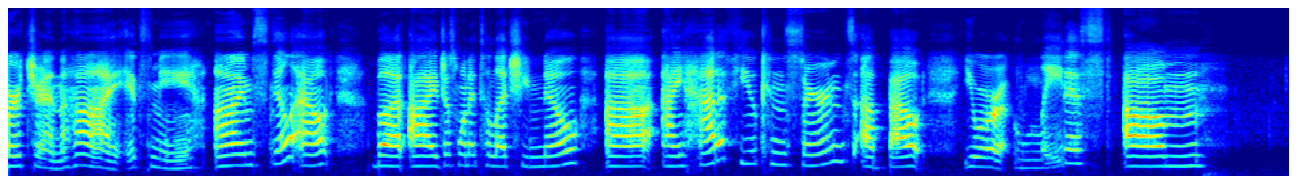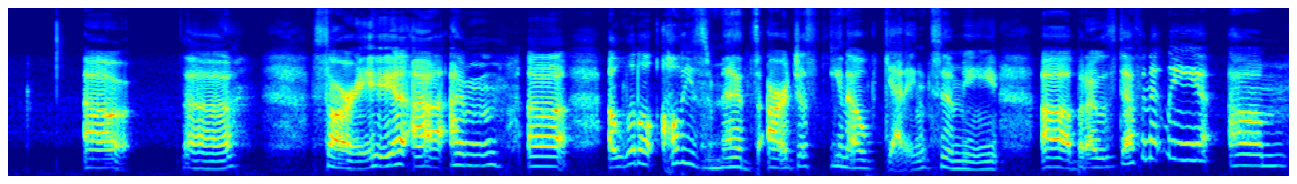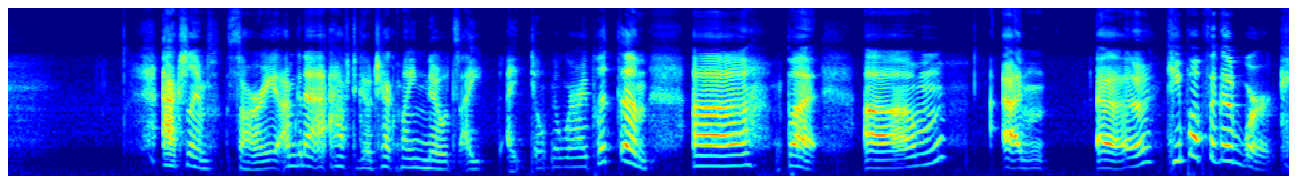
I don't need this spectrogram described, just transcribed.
Bertrand. Hi, it's me. I'm still out, but I just wanted to let you know uh, I had a few concerns about your latest, um, uh, uh, sorry. Uh, I'm, uh, a little, all these meds are just, you know, getting to me. Uh, but I was definitely, um, actually, I'm sorry. I'm gonna have to go check my notes. I, I don't know where I put them. Uh, but, um, I'm, uh, keep up the good work.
